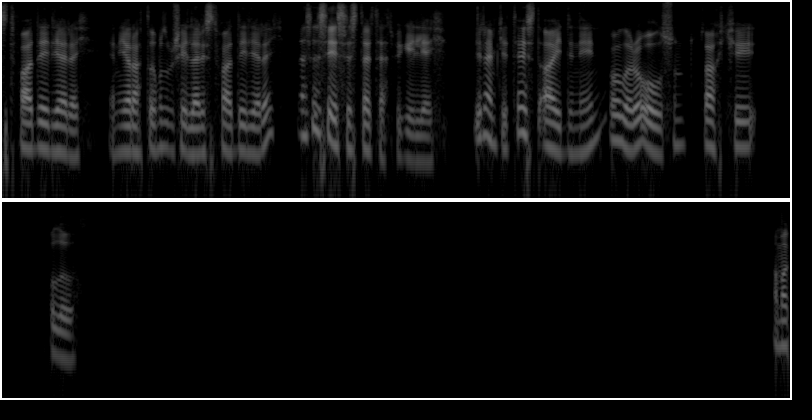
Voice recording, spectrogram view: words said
istifadə eləyərək, yəni yaratdığımız bu şeyləri istifadə eləyərək nəsə CSS-lər tətbiq eləyək. Deyirəm ki, test ID-nin color olsun, tutaq ki, blue. Amma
